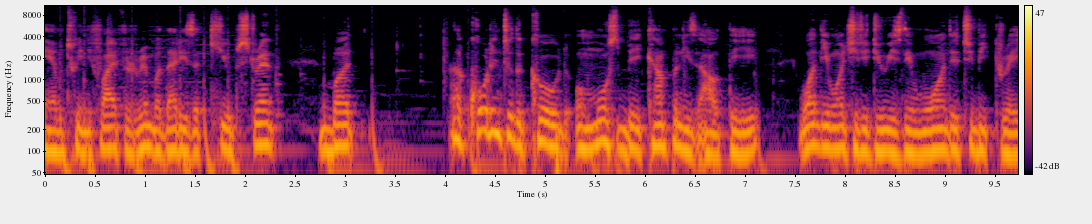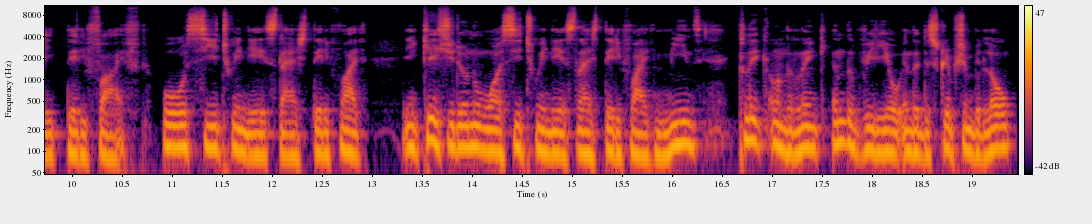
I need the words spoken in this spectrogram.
M25. Remember that is a cube strength. But according to the code on most big companies out there, what they want you to do is they want it to be grade 35 or C28 slash 35. In case you don't know what C28 slash 35 means, click on the link in the video in the description below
